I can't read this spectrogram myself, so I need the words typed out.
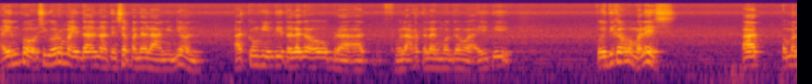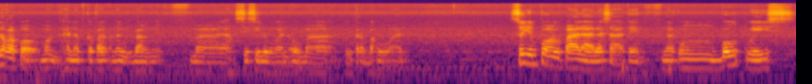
Ayun po, siguro maidaan natin sa panalangin yon. At kung hindi talaga obra at wala ka talagang magawa, eh di, pwede ka umalis. At umano ka po, maghanap ka pa ng ibang masisilungan o makontrabahuan So, yun po ang paalala sa atin na kung both ways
